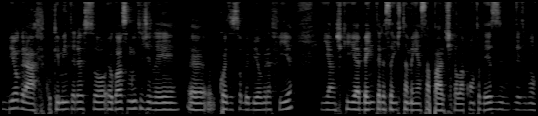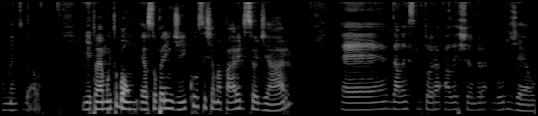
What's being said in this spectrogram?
biográfico que me interessou. Eu gosto muito de ler eh, coisas sobre biografia e acho que é bem interessante também essa parte que ela conta desde o desenvolvimento dela. E então é muito bom. Eu super indico. Se chama Pare de Se Odiar. É da escritora Alexandra Gurgel.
